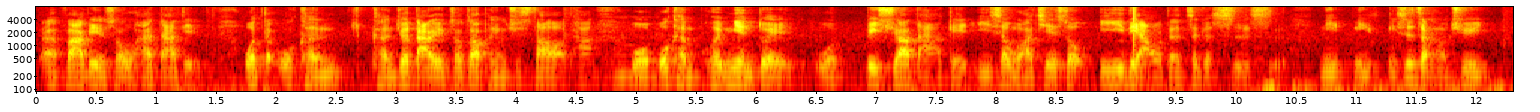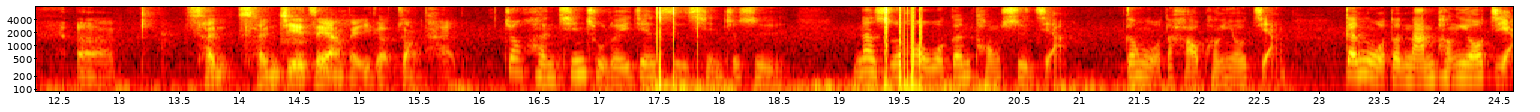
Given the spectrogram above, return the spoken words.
呃发病的时候，我还要打电。我的我可能可能就打给周遭朋友去骚扰他，我我可能不会面对，我必须要打给医生，我要接受医疗的这个事实。你你你是怎么去呃承承接这样的一个状态的？就很清楚的一件事情，就是那时候我跟同事讲，跟我的好朋友讲，跟我的男朋友讲，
